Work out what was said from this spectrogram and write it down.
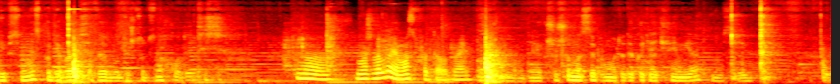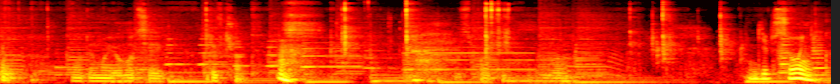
Гіпсон, я сподіваюся, ти будеш тут знаходитись. Ну, можливо, йому сподобається. Якщо що насипемо туди котяче ім'я, то нас є. Будемо його цей привчати. Спати. в- Гіпсонька.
